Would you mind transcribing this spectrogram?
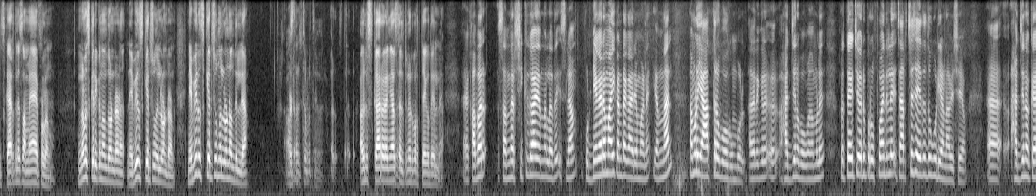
നിസ്കാരത്തിന്റെ സമയമായപ്പോഴാണ്. നിങ്ങൾ നിസ്കരിക്കുന്നത് എന്തുകൊണ്ടാണ്? നബി നിസ്കരിച്ചു എന്നുള്ളതുകൊണ്ടാണ് നബി നിസ്കരിച്ചു എന്നുള്ളതുകൊണ്ട് എന്തില്ല ഒരു നിസ്കാരം അല്ലെങ്കിൽ ആ സ്ഥലത്തിന് ഒരു പ്രത്യേകതയില്ല. ഖബർ സന്ദർശിക്കുക എന്നുള്ളത് ഇസ്ലാം പുണ്യകരമായി കണ്ട കാര്യമാണ്. എന്നാൽ നമ്മൾ യാത്ര പോകുമ്പോൾ അതല്ലെങ്കിൽ ഹജ്ജിന് പോകുമ്പോൾ നമ്മൾ പ്രത്യേകിച്ച് ഒരു പ്രൂഫ് പോയിന്റിൽ ചർച്ച ചെയ്തത് കൂടിയാണ് ആ വിഷയം. ഹജ്ജിനൊക്കെ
